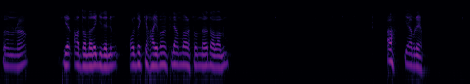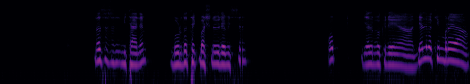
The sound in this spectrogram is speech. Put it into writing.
Sonra diğer adalara gidelim. Oradaki hayvan filan varsa onları da alalım. Ah gel buraya. Nasılsın bir tanem? Burada tek başına üremişsin. Hop. Gel bak buraya. Gel bakayım buraya.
